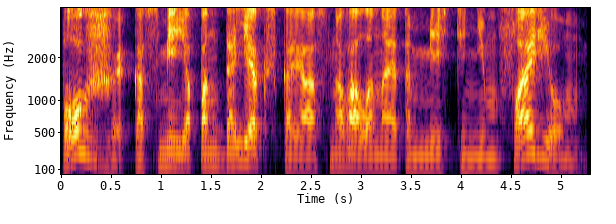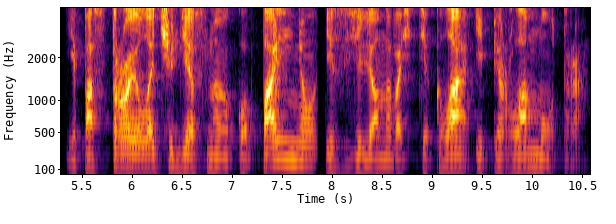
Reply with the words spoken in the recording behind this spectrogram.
Позже Космея Пандалекская основала на этом месте нимфариум и построила чудесную купальню из зеленого стекла и перламутра.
